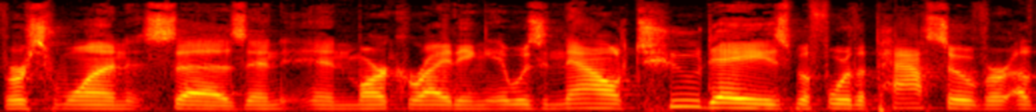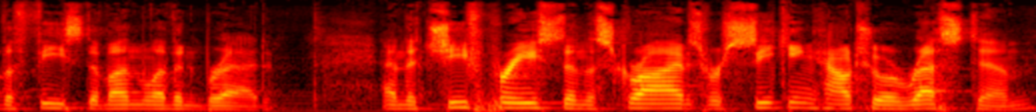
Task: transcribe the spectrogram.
Verse 1 says, in, in Mark writing, It was now two days before the Passover of the Feast of Unleavened Bread and the chief priests and the scribes were seeking how to arrest him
